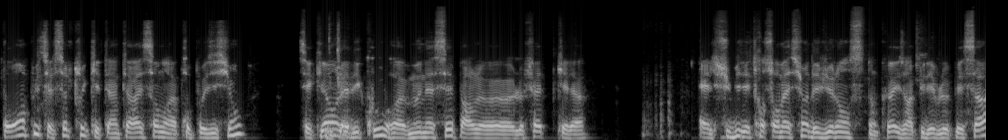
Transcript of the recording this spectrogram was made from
pour moi en plus c'est le seul truc qui était intéressant dans la proposition, c'est que là on la découvre menacée par le, le fait qu'elle a elle subit des transformations et des violences. Donc là, ils auraient pu développer ça,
